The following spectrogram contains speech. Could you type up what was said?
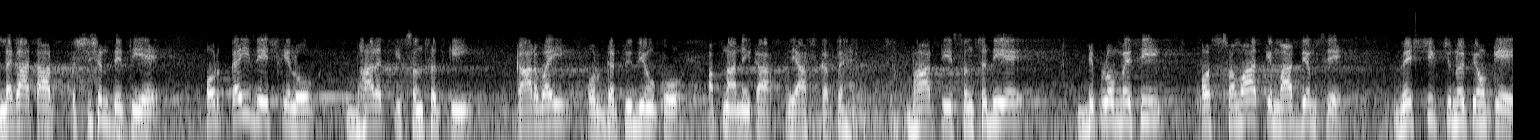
लगातार प्रशिक्षण देती है और कई देश के लोग भारत की संसद की कार्रवाई और गतिविधियों को अपनाने का प्रयास करते हैं। भारतीय संसदीय डिप्लोमेसी और संवाद के माध्यम से वैश्विक चुनौतियों के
